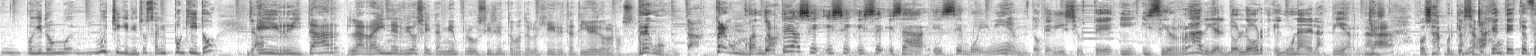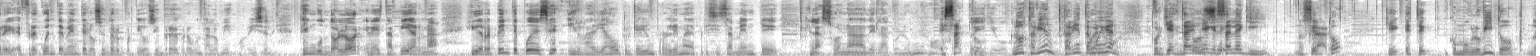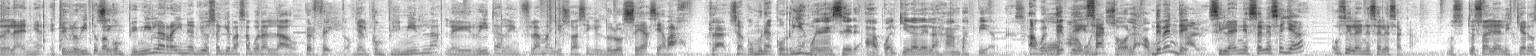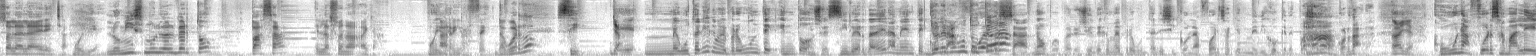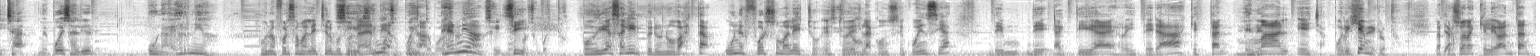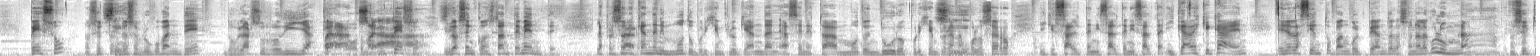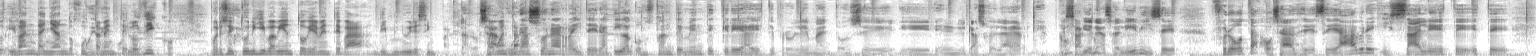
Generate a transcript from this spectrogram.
un poquito muy, muy chiquitito, salir poquito Ya. e irritar la raíz nerviosa y también producir sintomatología irritativa y dolorosa. Pregunta. Pregunta. Cuando usted hace ese, ese, esa- ese movimiento que dice usted y, y se irradia el dolor en una de las piernas. Ya. O sea, porque ¿Hacia mucha abajo? gente, esto es fre- frecuentemente los centros deportivos siempre me preguntan lo mismo. Me dicen, tengo un dolor en esta pierna y de repente puede ser irradiado porque hay un problema precisamente en la zona de la columna. ¿o Exacto. Estoy equivocado? No, está bien, está bien, está muy bien. Porque esta hernia que entonces- sale aquí, ¿no es Claro. cierto? Que este, como globito, no de la hernia, este globito va a comprimir la raíz nerviosa que pasa por al lado. Perfecto. Y al comprimirla, la irrita, la inflama y eso hace que el dolor se hacia abajo. Claro. O sea, como una corriente. Puede ser a cualquiera de las ambas piernas. Bueno, o de- a una exacto. sola, Depende Vale. si la hernia sale hacia allá o si la hernia sale hacia acá. No sé, esto sale a la izquierda o sale a la derecha. Muy bien. Lo mismo, Luis Alberto, pasa en la zona acá. Muy bien, arriba. perfecto. ¿De acuerdo? Sí. Ya. Eh, me gustaría que me pregunte entonces si verdaderamente con ¿Yo le la pregunto a usted fuerza. No, pues pero sí, déjeme preguntarle si con la fuerza que me dijo que después se Ah. acordara. Ah, ya. Con una fuerza mal hecha, ¿me puede salir una hernia? ¿Fue una fuerza mal hecha le puso Sí, una sí, hernia? por supuesto, ¿Una por hernia? Sí, por- por supuesto. Podría salir, pero no basta un esfuerzo mal hecho. Esto Sí, es la consecuencia de, de actividades reiteradas que están En mal hechas. Por ejemplo, las Ya. personas que levantan peso, ¿no es cierto? Sí. Y no se preocupan de doblar sus rodillas para Claro, o tomar sea, el peso. Y lo hacen constantemente. Las personas Claro. que andan en moto, por ejemplo, que andan, hacen estas moto enduros, por ejemplo, que Sí. andan por los cerros y que saltan y saltan y saltan. Y cada vez que caen en el asiento van golpeando la zona de la columna, Ah, ¿no es cierto? Y van dañando Muy bien, justamente los discos. Por eso un equipamiento, obviamente, va a disminuir ese impacto. Claro, o ¿Se sea, una zona reiterativa constantemente crea este problema, entonces, eh, en el caso de la hernia. ¿no? Viene a salir y se frota, o sea, se, se abre y sale este, este,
